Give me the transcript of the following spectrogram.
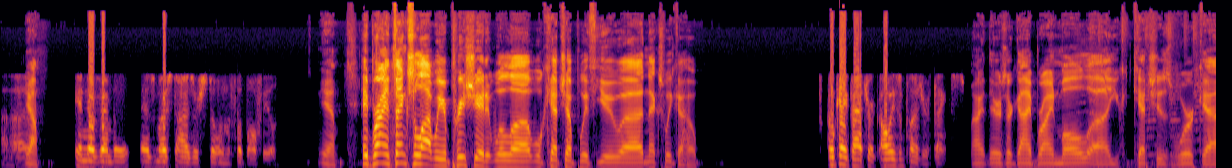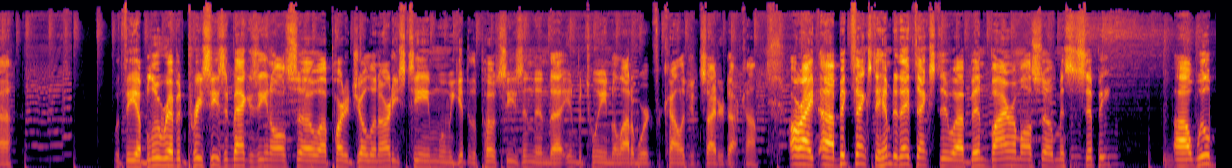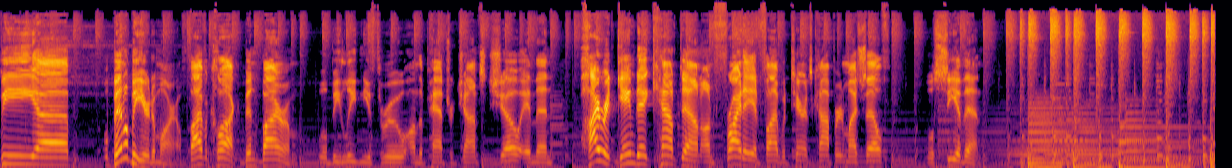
Uh, Yeah. In November, as most eyes are still in the football field. Yeah. Hey, Brian, thanks a lot. We appreciate it. We'll uh, we'll catch up with you uh, next week, I hope. Okay, Patrick, always a pleasure. Thanks. All right, there's our guy, Brian Mull. Uh, you can catch his work uh, with the uh, Blue Ribbon preseason magazine, also uh, part of Joe Lunardi's team when we get to the postseason, and uh, in between, a lot of work for collegeinsider.com. All right, uh, big thanks to him today. Thanks to Ben Byram, also Mississippi. We'll be, well, Ben will be here tomorrow, 5 o'clock. Ben Byram will be leading you through on the Patrick Johnson Show, and then Pirate Game Day Countdown on Friday at 5 with Terrance Copper and myself. We'll see you then.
